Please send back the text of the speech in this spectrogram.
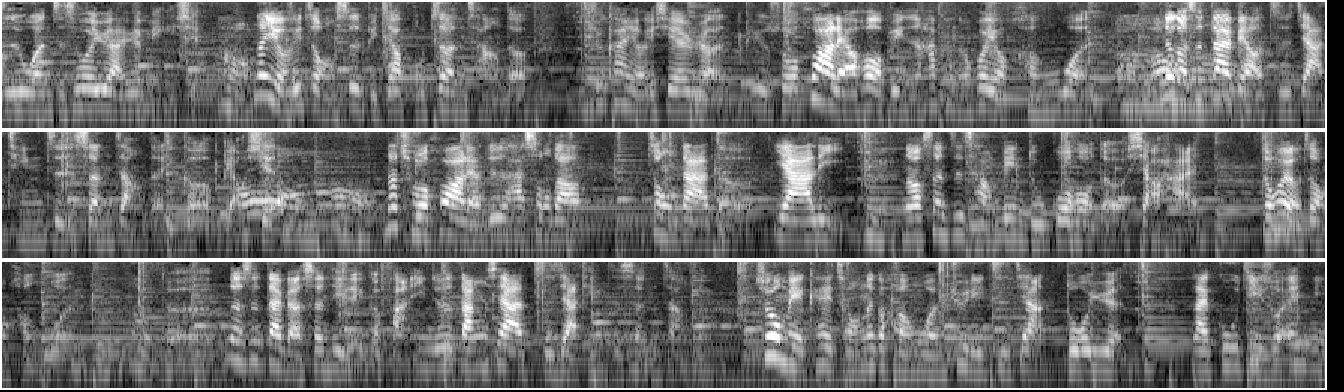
指纹，只是会越来越明显。嗯那有一种是比较不正常的，你去看有一些人，比如说化疗后的病人，他可能会有横纹，嗯那个是代表指甲停止生长的一个表现。哦哦，那除了化疗，就是他受到重大的压力，嗯然后甚至肠病毒过后的小孩都会有这种横纹。对，那是代表身体的一个反应，就是当下指甲停止生长了，所以我们也可以从那个横纹距离指甲多远来估计说，哎、你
